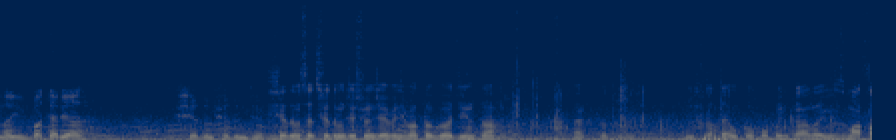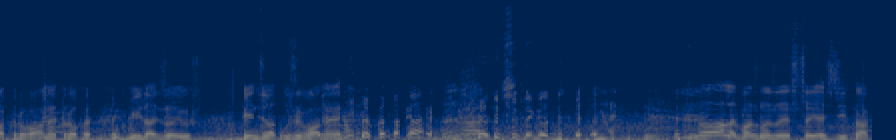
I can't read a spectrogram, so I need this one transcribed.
No i bateria 779. 779 Wh, tak. Jak to tu i światełko popękane, już zmasakrowane trochę. Widać, że już 5 lat używany, 3 tygodnie. no ale ważne, że jeszcze jeździ, tak.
